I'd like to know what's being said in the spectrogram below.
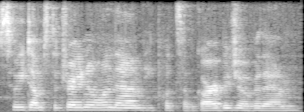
So he dumps the Drano on them, he puts some garbage over them,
